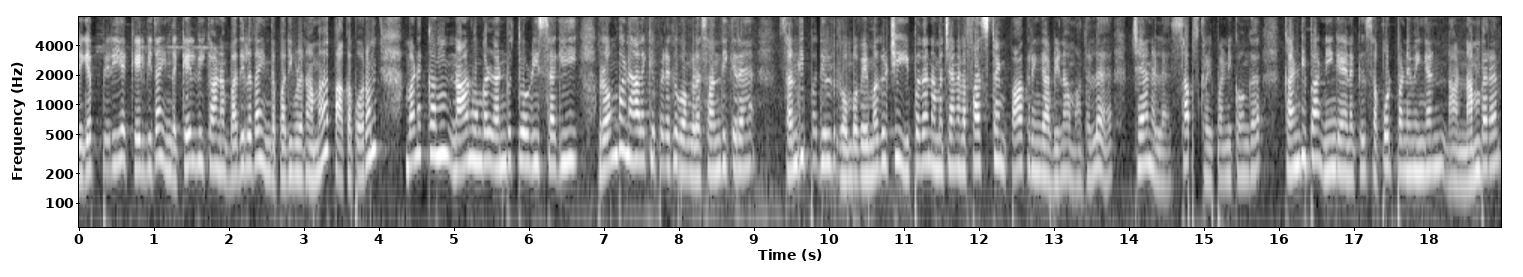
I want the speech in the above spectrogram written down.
மிகப்பெரிய கேள்வி தான் இந்த கேள்விக்கான பதிலை தான் இந்த பதிவில் நாம் பார்க்க போகிறோம் வணக்கம். நான் உங்கள் அன்பு தோழி சகி. ரொம்ப நாளைக்கு பிறகு உங்களை சந்திக்கிறேன். சந்திப்பதில் ரொம்பவே மகிழ்ச்சி. இப்போ தான் நம்ம சேனலை ஃபஸ்ட் டைம் பார்க்குறீங்க அப்படின்னா முதல்ல சேனலை சப்ஸ்கிரைப் பண்ணிக்கோங்க. கண்டிப்பாக நீங்கள் எனக்கு சப்போர்ட் பண்ணுவீங்கன்னு நான் நம்புகிறேன்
